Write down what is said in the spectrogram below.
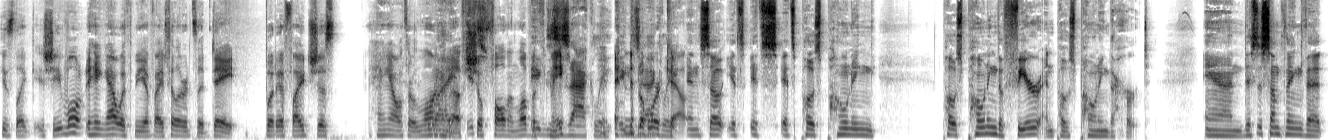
He's like, she won't hang out with me if I tell her it's a date, but if I just hang out with her long Right, enough, it's- she'll fall in love with me. Exactly, And it'll exactly. work out. And so it's it's it's postponing postponing the fear and postponing the hurt. And this is something that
